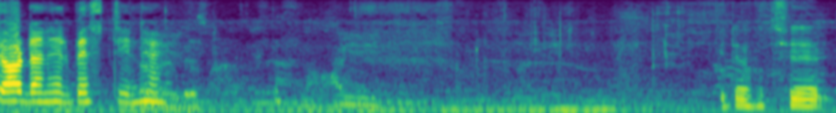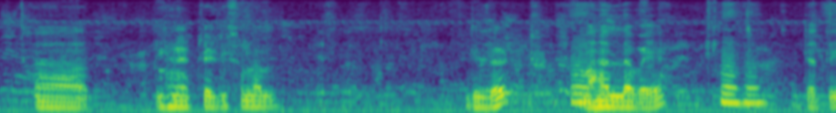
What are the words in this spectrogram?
জর্ডানের বেস্ট হ্যাঁ এটা হচ্ছে এখানে ট্রেডিশনাল ডেজার্ট মাহাল্লা বাইয়ে এটাতে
